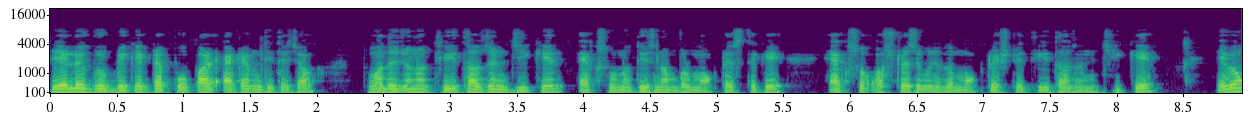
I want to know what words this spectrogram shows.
railway group ডিকে একটা প্রপার অ্যাটেম্প দিতে চাও, তোমাদের জন্য থ্রি থাউজেন্ড জিকের একশো উনত্রিশ নম্বর মক টেস্ট থেকে একশো অষ্টআশি পর্যন্ত মক টেস্টে থ্রি থাউজেন্ড জিকে এবং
